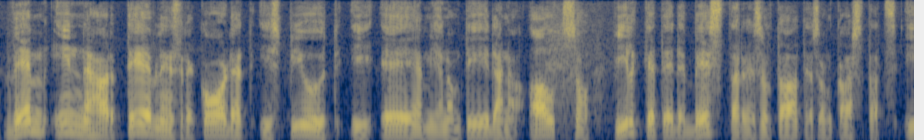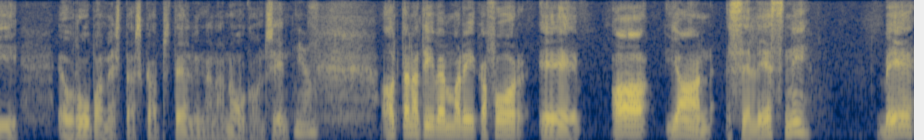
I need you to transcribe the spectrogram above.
Vem innehar tävlingsrekordet i spjut i EM genom tiderna? Alltså, vilket är det bästa resultatet som kastats i Europamästerskapstävlingarna någonsin? Ja. Alternativen Marika får är A. Jan Selesny B.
